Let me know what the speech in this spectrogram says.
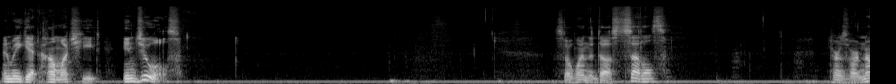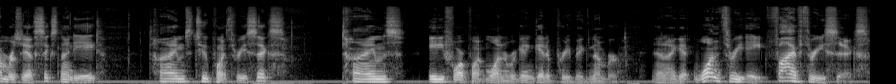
and we get how much heat in joules. So when the dust settles, in terms of our numbers, we have 698 times 2.36 times 84.1. We're going to get a pretty big number. And I get 138,536.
